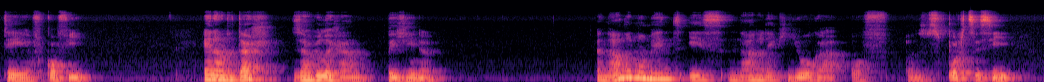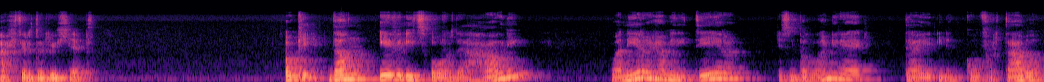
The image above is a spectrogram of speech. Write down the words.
thee of koffie, en aan de dag zou willen gaan beginnen. Een ander moment is nadat ik yoga of een sportsessie achter de rug heb. Oké, dan even iets over de houding. Wanneer we gaan mediteren, is het belangrijk dat je in een comfortabele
